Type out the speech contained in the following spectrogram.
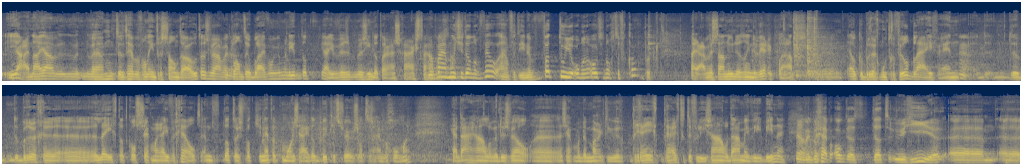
Ja, nou ja, we, we, moeten het hebben van interessante auto's... waar we ja. klanten heel blij van worden. Maar die, dat, ja, we, we, zien dat daar een schaarste aan Maar waar moet je dan nog wel aan verdienen? Wat doe je om een auto nog te verkopen? Nou ja, we staan nu net in de werkplaats. Uh, elke brug moet gevuld blijven. En ja. de, de, de bruggen uh, leeg, dat kost zeg maar even geld. En dat is wat je net ook mooi zei, dat budgetservice wat te zijn begonnen. Ja, daar halen we dus wel uh, zeg maar de markt die we dreigt, dreigden te verliezen... halen we daarmee weer binnen. Ja, maar ik begrijp ook dat, dat u hier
